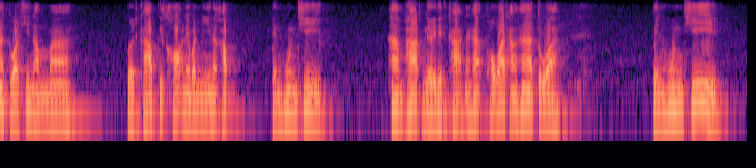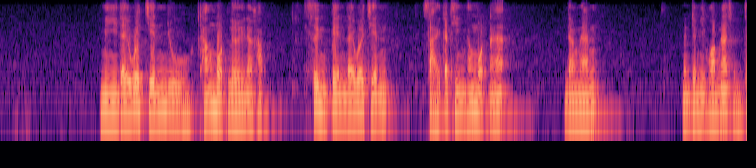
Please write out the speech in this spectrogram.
5 ตัวที่นำมาเปิดกราฟวิเคราะห์ในวันนี้นะครับ เป็นหุ้นที่ห้ามพลาดเลยเด็ดขาดนะครับเพราะว่าทั้ง 5 ตัว เป็นหุ้นที่มี Divergent อยู่ทั้งหมดเลยนะครับ ซึ่งเป็น Divergent สายกระทิงทั้งหมดนะฮะ ดังนั้น มันจะมีความน่าสนใจ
